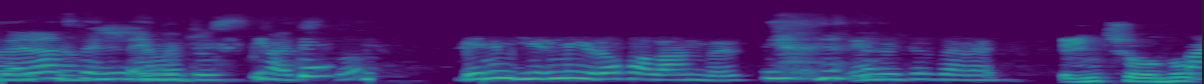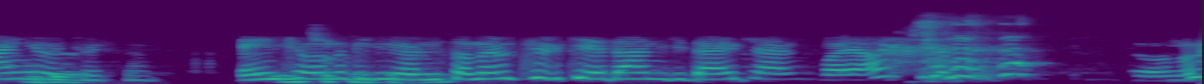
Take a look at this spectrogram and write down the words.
Zeren Harika. senin en Evet. ucuz İşte- kaçtı? Benim 20 euro falandır. en ucuz evet. En çoğunu Ben bir de-. En En çok çoğunu ne bilmiyorum. kadar? Sanırım Türkiye'den giderken bayağı onu.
